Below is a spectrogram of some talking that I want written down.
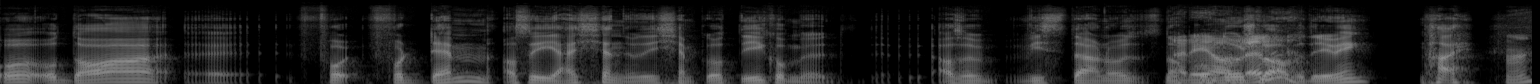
Og, og da eh, for, for dem Altså, jeg kjenner jo de kjempegodt. De kommer Altså, hvis det er noe snakk Er om noe slavedriving Nei. Hæ?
